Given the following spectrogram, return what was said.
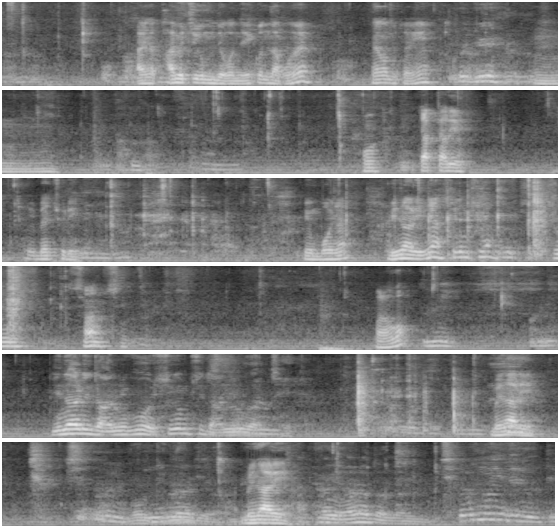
더 오빠 아니 밤에 찍으면 되거든 일 끝나고 내가부터 해. 그지? 음. 어 짝다리. 저기 메추리. 이거 뭐냐? 미나리냐? 시금치냐? 어? 뭐라고? 언니 언니 미나리도 아니고 시금치도 아닌 것 같아. 미나리. 뭐 미나리야. 미나리. 향이 하나도 안 나는데. 젊은이들이 어떻게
